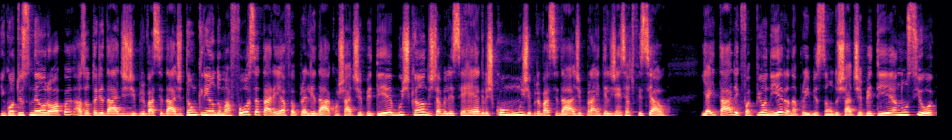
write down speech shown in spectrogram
Enquanto isso, na Europa, as autoridades de privacidade estão criando uma força-tarefa para lidar com o ChatGPT, buscando estabelecer regras comuns de privacidade para a inteligência artificial. E a Itália, que foi pioneira na proibição do ChatGPT, anunciou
